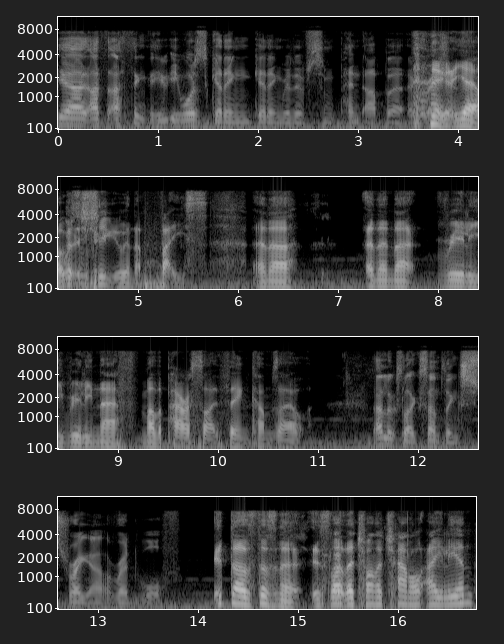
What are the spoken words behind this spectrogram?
Yeah, I, th- I think he, he was getting getting rid of some pent up uh, aggression. yeah, I'm going to shoot you in the face, and uh, and then that really really naff mother parasite thing comes out. That looks like something straight out of Red Dwarf. It does, doesn't it? It's like they're trying to channel Alien,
